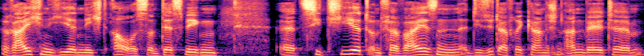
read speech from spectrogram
reichen hier nicht aus. Und deswegen äh, zitiert und verweisen die südafrikanischen Anwälte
